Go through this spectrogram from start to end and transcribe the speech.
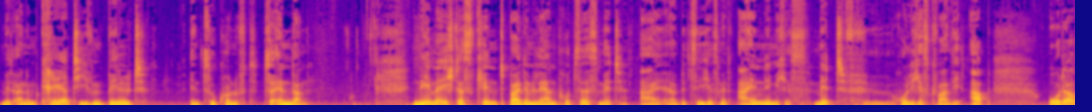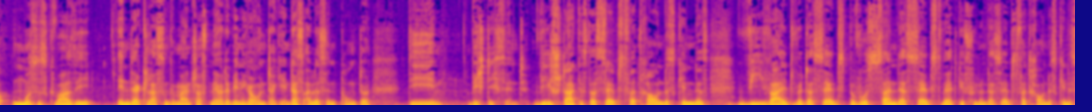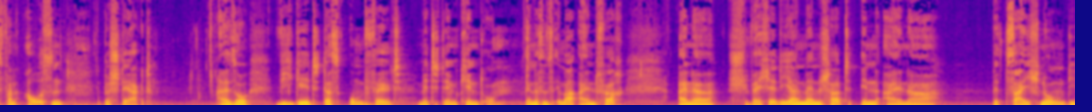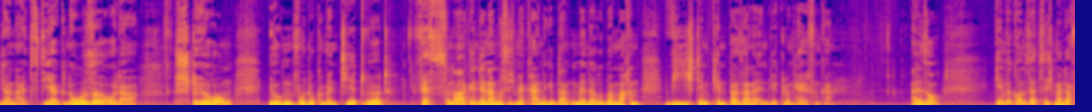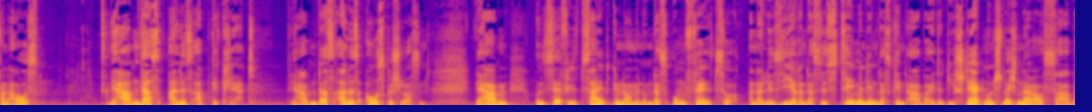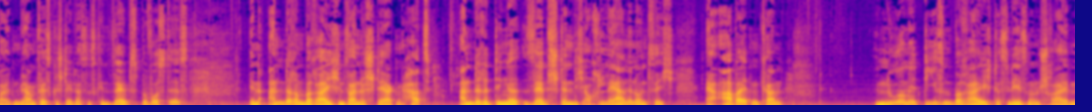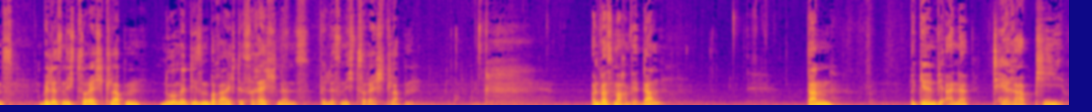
mit einem kreativen Bild in Zukunft zu ändern. Nehme ich das Kind bei dem Lernprozess mit, äh, beziehe ich es mit ein, nehme ich es mit, hole ich es quasi ab oder muss es quasi in der Klassengemeinschaft mehr oder weniger untergehen. Das alles sind Punkte, die wichtig sind. Wie stark ist das Selbstvertrauen des Kindes? Wie weit wird das Selbstbewusstsein, das Selbstwertgefühl und das Selbstvertrauen des Kindes von außen bestärkt? Also, wie geht das Umfeld mit dem Kind um? Denn es ist immer einfach, eine Schwäche, die ein Mensch hat, in einer Bezeichnung, die dann als Diagnose oder Störung irgendwo dokumentiert wird, festzunageln, denn da muss ich mir keine Gedanken mehr darüber machen, wie ich dem Kind bei seiner Entwicklung helfen kann. Also gehen wir grundsätzlich mal davon aus, wir haben das alles abgeklärt. Wir haben das alles ausgeschlossen. Wir haben uns sehr viel Zeit genommen, um das Umfeld zu analysieren, das System, in dem das Kind arbeitet, die Stärken und Schwächen daraus zu arbeiten. Wir haben festgestellt, dass das Kind selbstbewusst ist, in anderen Bereichen seine Stärken hat andere Dinge selbstständig auch lernen und sich erarbeiten kann. Nur mit diesem Bereich des Lesen und Schreibens will es nicht zurechtklappen. Nur mit diesem Bereich des Rechnens will es nicht zurechtklappen. Und was machen wir dann? Dann beginnen wir eine Therapie.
